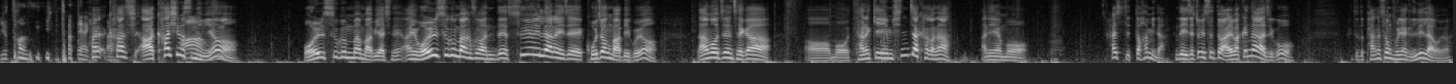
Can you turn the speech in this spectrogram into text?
유턴 유턴 팔, 해야겠다. 카시 아 카시로스님이요. 월수금만 마비하시네. 아니 월수금 방송하는데 수요일 날은 이제 고정 마비고요. 나머지는 제가 어 뭐 다른 게임 신작하거나 아니면 뭐 할 수도 또 합니다. 근데 이제 좀 있으면 또 알바 끝나가지고 그때 또 방송 분량 늘리려고요.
